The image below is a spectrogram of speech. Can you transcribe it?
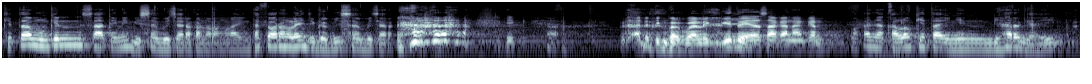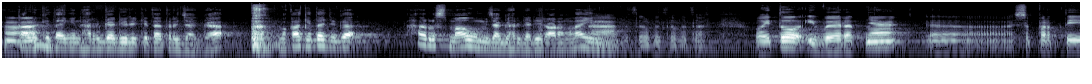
Kita mungkin saat ini bisa bicarakan orang lain, tapi orang lain juga bisa bicarakan. Ada timbal balik gitu ya seakan-akan. Makanya kalau kita ingin dihargai, kalau kita ingin harga diri kita terjaga, maka kita juga harus mau menjaga harga diri orang lain. Ah, betul betul betul. Wah, itu ibaratnya eh, seperti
